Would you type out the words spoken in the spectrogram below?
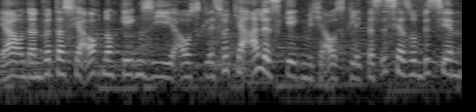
Ja, und dann wird das ja auch noch gegen sie ausgelegt. Es wird ja alles gegen mich ausgelegt. Das ist ja so ein bisschen,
